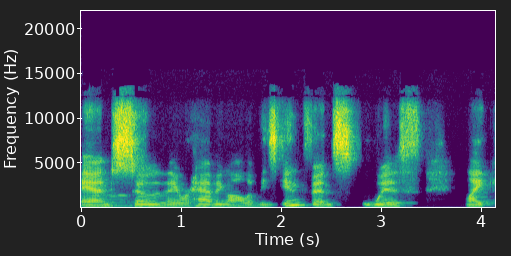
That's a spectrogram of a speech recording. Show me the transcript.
And ah. so they were having all of these infants with like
